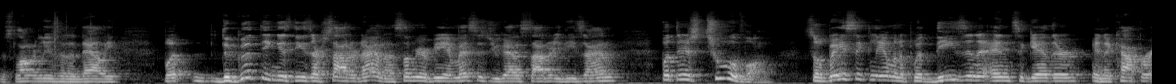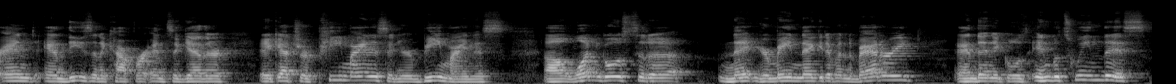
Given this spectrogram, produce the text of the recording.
It's longer leads than the Daly. But the good thing is these are soldered on. On some of your BMSs, you got to solder these on. But there's two of them. So basically, I'm to put these in the end together in a copper end and these in a copper end together. It got your P minus and your B minus. Uh, one goes to the net, your main negative in the battery, and then it goes in between this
